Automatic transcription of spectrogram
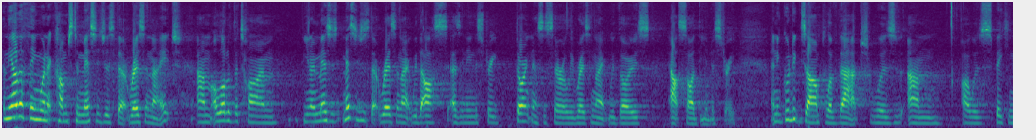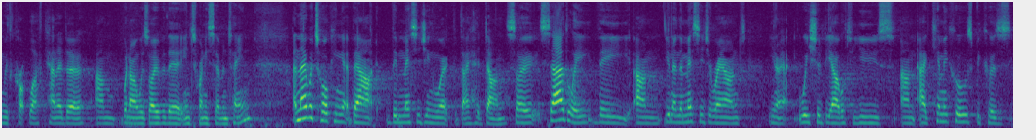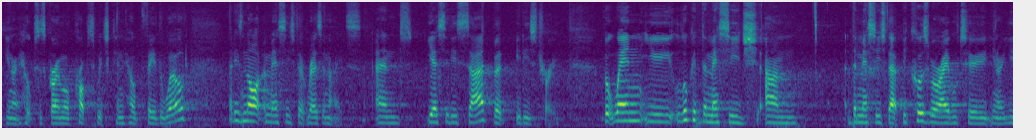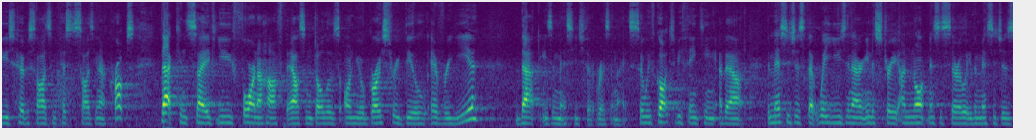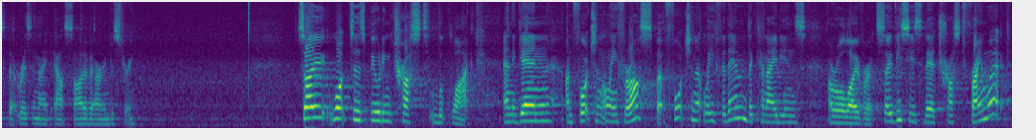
And the other thing when it comes to messages that resonate, um, a lot of the time, you know, mes messages that resonate with us as an industry don't necessarily resonate with those outside the industry. And a good example of that was um, I was speaking with CropLife Canada um, when I was over there in 2017, and they were talking about the messaging work that they had done. So sadly, the um, you know the message around you know we should be able to use um, ag chemicals because you know it helps us grow more crops, which can help feed the world. That is not a message that resonates. And yes, it is sad, but it is true. But when you look at the message um, the message that because we're able to you know, use herbicides and pesticides in our crops, that can save you $4,500 on your grocery bill every year. That is a message that resonates. So we've got to be thinking about the messages that we use in our industry are not necessarily the messages that resonate outside of our industry. So what does building trust look like? And again, unfortunately for us, but fortunately for them, the Canadians are all over it. So this is their trust framework.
